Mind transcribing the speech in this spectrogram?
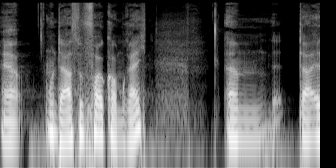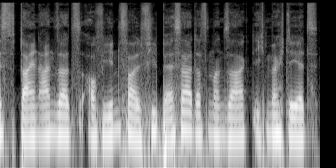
Ja. Und da hast du vollkommen recht. Ähm, da ist dein Ansatz auf jeden Fall viel besser, dass man sagt, ich möchte jetzt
